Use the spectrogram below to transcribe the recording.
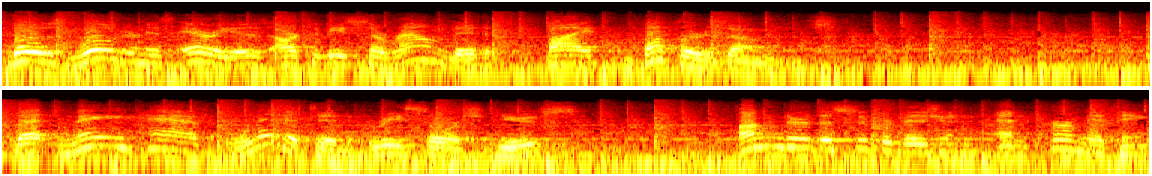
Those wilderness areas are to be surrounded by buffer zones that may have limited resource use under the supervision and permitting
